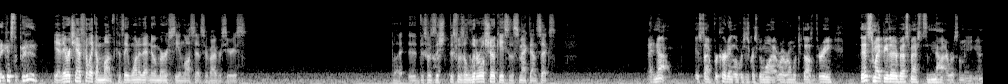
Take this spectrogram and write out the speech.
Rey gets the pin. yeah they were champs for like a month because they won it at no mercy and lost it at survivor series but uh, this was the sh- this was a literal showcase of the smackdown 6 And now it's time for Kurt Angle versus Chris Benoit at Royal Rumble 2003. This might be their best match. It's not a WrestleMania.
